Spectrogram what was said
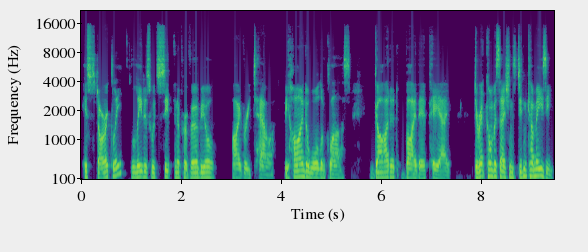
Historically, leaders would sit in a proverbial ivory tower behind a wall of glass, guarded by their PA. Direct conversations didn't come easy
